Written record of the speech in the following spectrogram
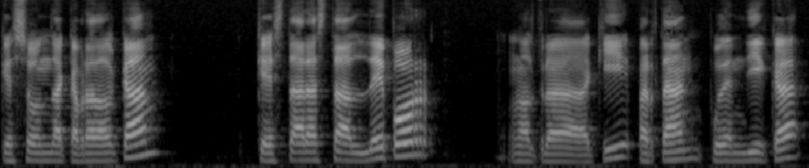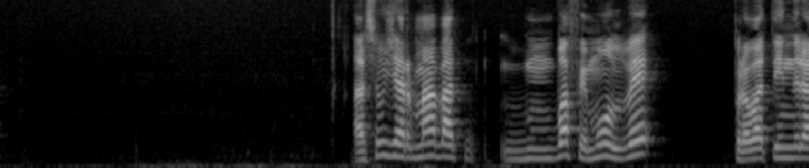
que són de Cabra del Camp, que està, ara està al Depor, un altre aquí, per tant, podem dir que el seu germà va, va fer molt bé, però va tindre...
